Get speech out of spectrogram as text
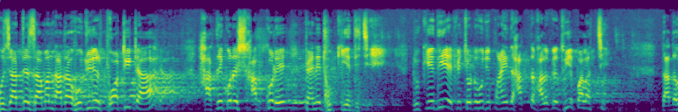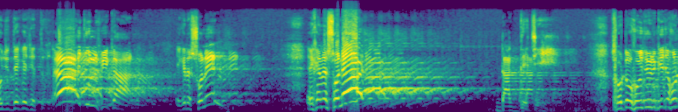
মুজাদ্দের জামান দাদা হুজুরের পটিটা হাতে করে সাফ করে প্যানে ঢুকিয়ে দিচ্ছে। ঢুকিয়ে দিয়ে ফের ছোটো হুজুর পানিতে হাতটা ভালো করে ধুয়ে পালাচ্ছে। দাদা হুজুর দেখে যেত জুলফিকার! এখানে শোনেন এখানে শোনেন! ডাক দিয়েছে। ছোট হুজুরকে যখন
